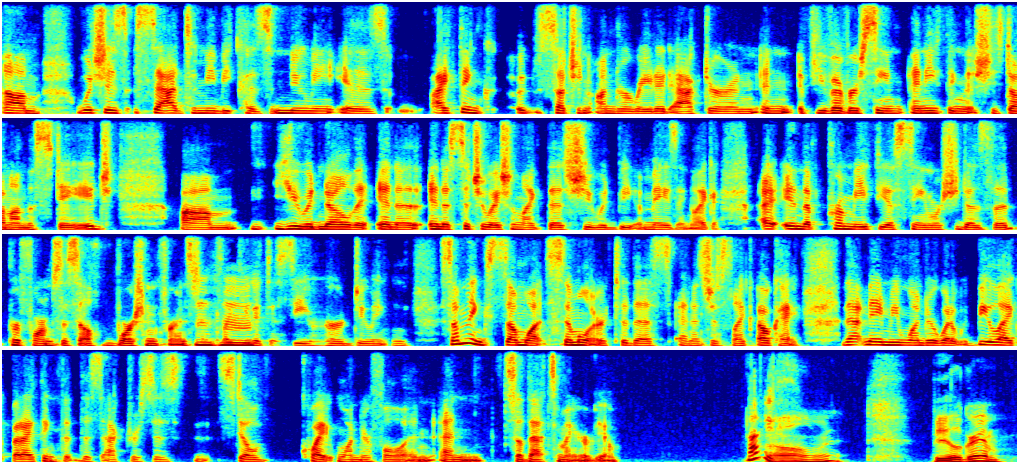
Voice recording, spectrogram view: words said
um, which is sad to me because Noomi is, I think, uh, such an underrated actor. And, and if you've ever seen anything that she's done on the stage, um, you would know that in a in a situation like this, she would be amazing. Like uh, in the Prometheus scene where she does the performs the self abortion, for instance, like you Mhm. get to see her doing something somewhat similar to this, and it's just like, okay, that made me wonder what it would be like. But I think that this actress is still quite wonderful, and and so that's my review. Nice. All right. Bill Graham.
